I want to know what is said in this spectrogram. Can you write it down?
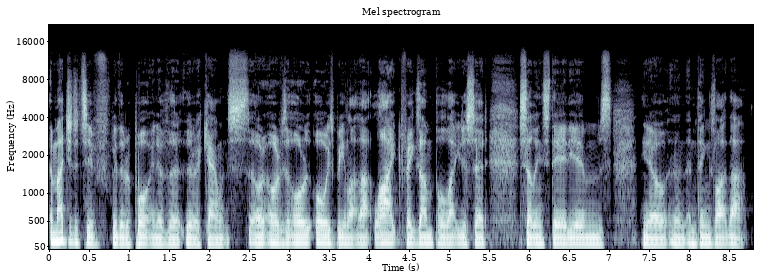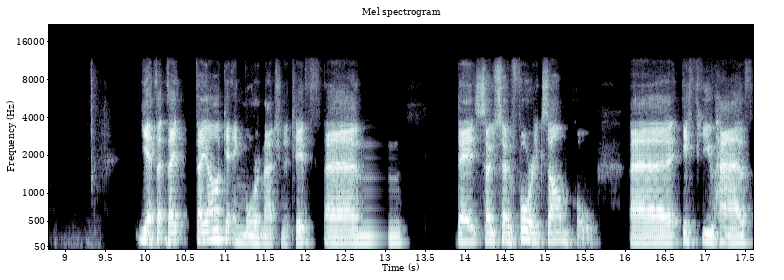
imaginative with the reporting of the, their accounts, or, or has it always been like that? Like for example, like you just said, selling stadiums, you know, and, and things like that. Yeah, they they are getting more imaginative. Um, so so for example uh, if you have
